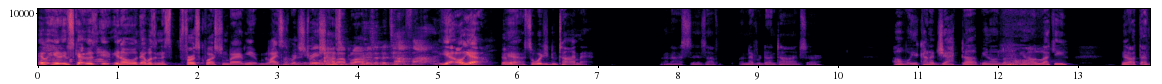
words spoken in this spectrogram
It, it was, it was- it- you know, that wasn't his first question, but you know, license registration, blah, blah. It was in the top five. Yeah, oh yeah. Yeah. So where'd you do time at? And I says, I've, I've never done time, sir. Oh, well, you're kind of jacked up, you know, look, you know, like you, you know, I thought,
